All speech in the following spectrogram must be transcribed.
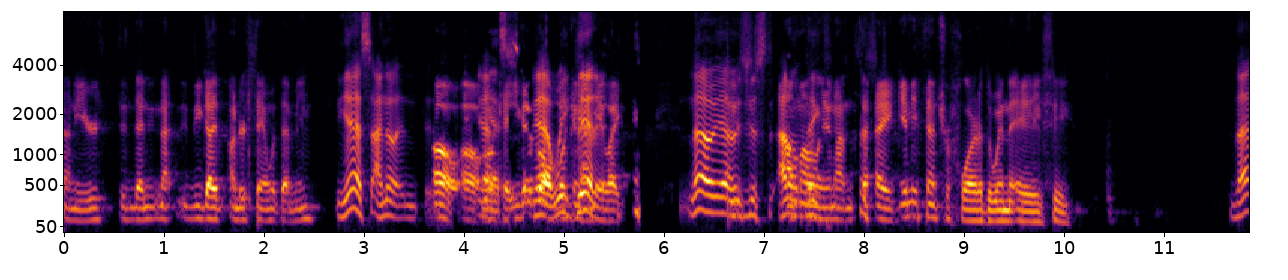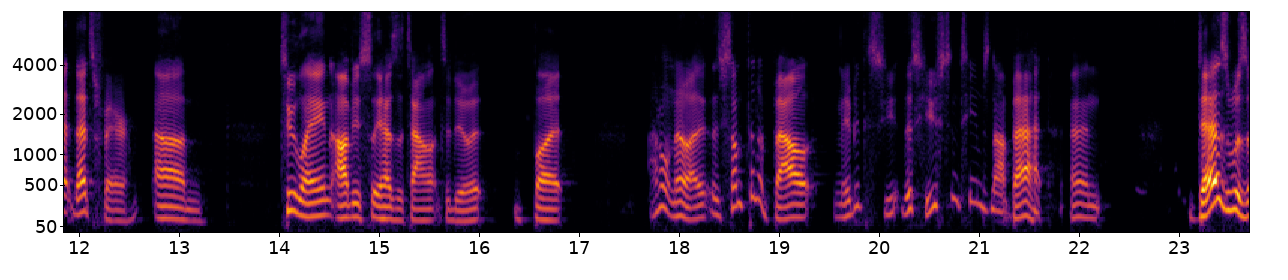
on ears? Did that not? Do you guys understand what that means? Yes, I know. and- Oh, oh, Yes. okay. You guys Yeah, we looking get at me it. like No, yeah, it was just I don't all think on. Hey, give me Central Florida to win the AAC. that that's fair. Um, Tulane obviously has the talent to do it, but I don't know. There's something about maybe this this Houston team's not bad, and Dez was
